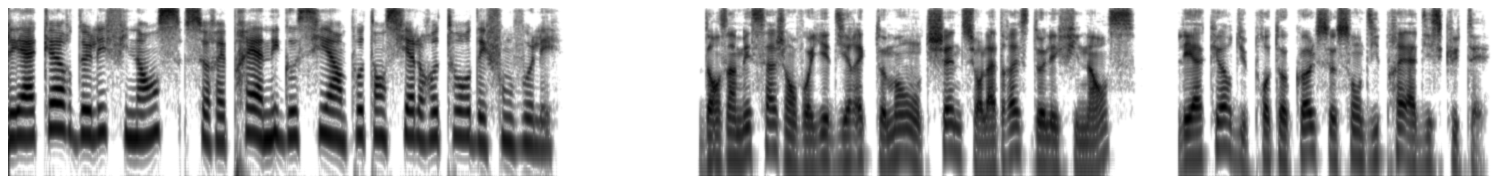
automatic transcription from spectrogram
Les hackers de les finances seraient prêts à négocier un potentiel retour des fonds volés. Dans un message envoyé directement on chaîne sur l'adresse de les finances, les hackers du protocole se sont dit prêts à discuter.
